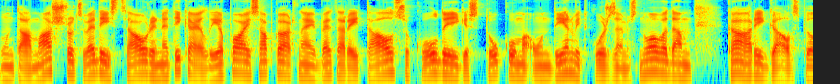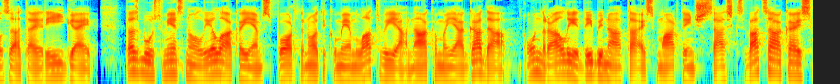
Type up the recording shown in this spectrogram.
un tā maršruts vedīs cauri ne tikai Liepājas apkārtnē, bet arī Talsu, Kuldīgas, Tukuma, un Dienvidkurzemes novadam, kā arī galvaspilsētai Rīgai. Tas būs viens no lielākajiem sporta notikumiem Latvijā nākamajā gadā, un rallija dibinātājs Mārtiņš Sasks vecākais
